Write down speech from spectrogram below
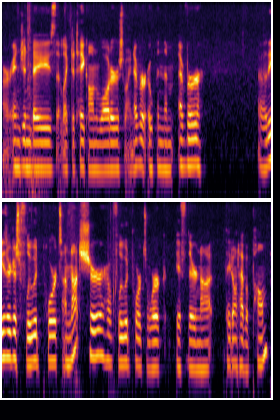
Our engine bays that like to take on water, so I never open them ever. Uh, these are just fluid ports. I'm not sure how fluid ports work if they're not, they don't have a pump.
